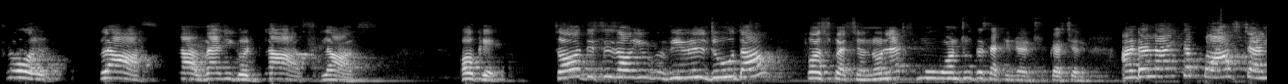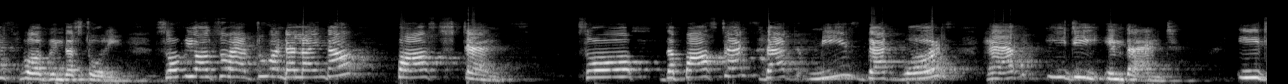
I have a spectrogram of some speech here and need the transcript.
Floor. Glass. Ah, very good. Glass. Glass. Okay. So this is how you we will do the first question. Now let's move on to the second question. Underline the past tense verb in the story. So we also have to underline the past tense. So the past tense that means that words have ed in the end. ed,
